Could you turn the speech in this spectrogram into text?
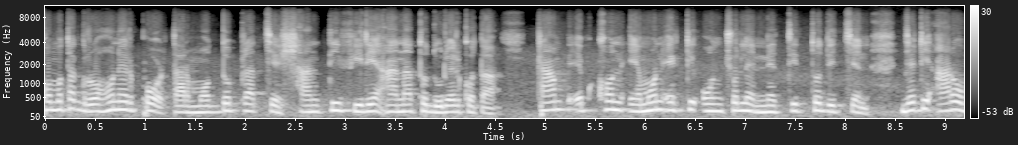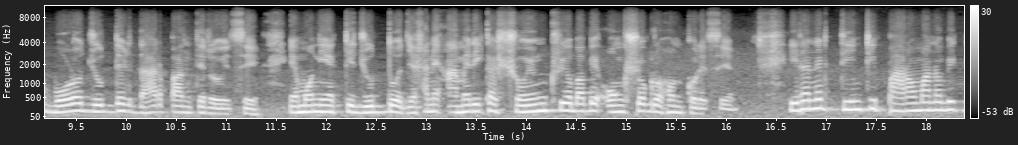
ক্ষমতা গ্রহণের পর তার মধ্যপ্রাচ্যে শান্তি ফিরে আনা তো দূরের কথা। ট্রাম্প এখন এমন একটি অঞ্চলে নেতৃত্ব দিচ্ছেন, যেটি আরও বড় যুদ্ধের দ্বার প্রান্তে রয়েছে। এমনই একটি যুদ্ধ যেখানে আমেরিকা স্বয়ংক্রিয়ভাবে অংশগ্রহণ করেছে। ইরানের তিনটি পারমাণবিক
